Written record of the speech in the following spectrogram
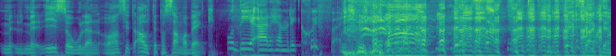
med, med, i solen och han sitter alltid på samma bänk. Och det är Henrik Schyffert. Exakt det.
